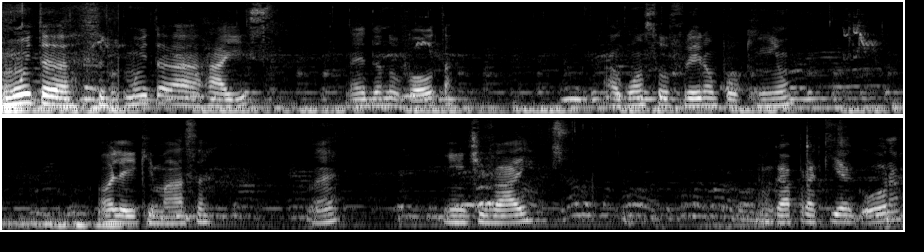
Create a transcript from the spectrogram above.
Muita, muita raiz, né, dando volta. Algumas sofreram um pouquinho. Olha aí que massa, né? E a gente vai jogar para aqui agora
